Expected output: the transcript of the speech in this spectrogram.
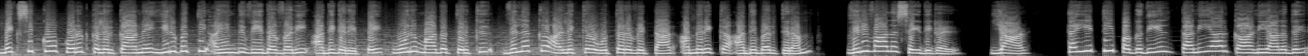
மெக்சிகோ பொருட்களிற்கான இருபத்தி ஐந்து வீத வரி அதிகரிப்பை ஒரு மாதத்திற்கு விலக்கு அளிக்க உத்தரவிட்டார் அமெரிக்க அதிபர் திரம். விரிவான செய்திகள். யாழ் தையிட்டி பகுதியில் தனியார் காணியானது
